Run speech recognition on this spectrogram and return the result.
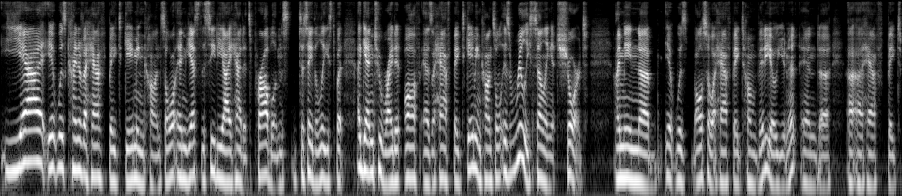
yeah, it was kind of a half baked gaming console, and yes, the CDI had its problems, to say the least, but again, to write it off as a half baked gaming console is really selling it short. I mean, uh, it was also a half baked home video unit and uh, a half baked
